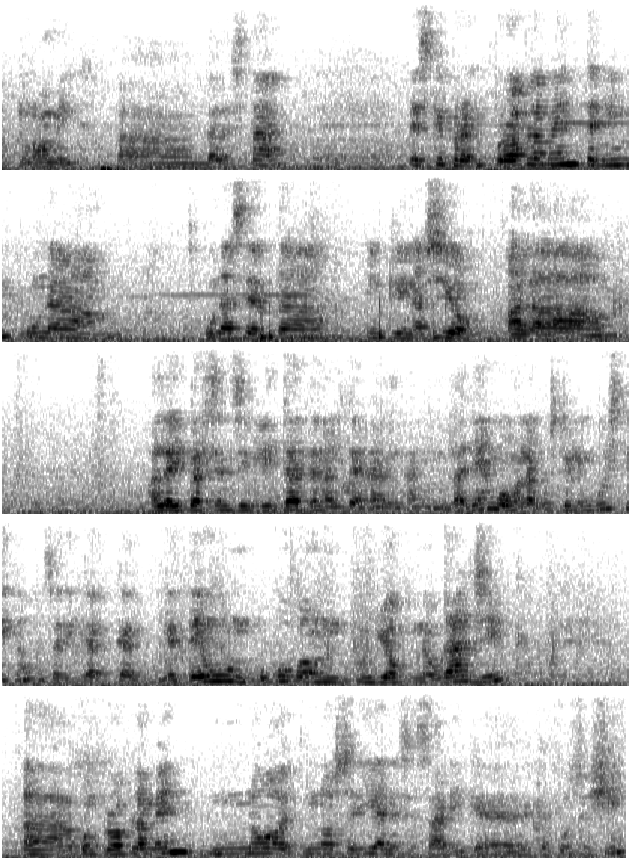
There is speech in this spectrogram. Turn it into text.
autonòmic eh, de l'Estat, és que probablement tenim una, una certa inclinació a la, a la hipersensibilitat en, el, en, en la llengua o en la qüestió lingüística, és a dir, que, que, que té un, ocupa un, un lloc neuràlgic, eh, quan probablement no, no seria necessari que, que fos així,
